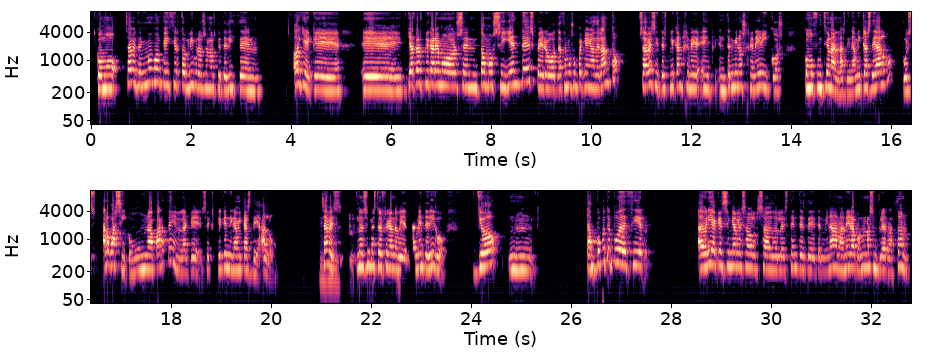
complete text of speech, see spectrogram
cómo, ¿sabes? De mismo modo que hay ciertos libros en los que te dicen, oye, que eh, ya te lo explicaremos en tomos siguientes, pero te hacemos un pequeño adelanto. ¿sabes? Y te explican en, términos genéricos cómo funcionan las dinámicas de algo, pues algo así, como una parte en la que se expliquen dinámicas de algo. ¿Sabes? No sé si me estoy explicando bien. También te digo, yo mm, tampoco te puedo decir, habría que enseñarles a los adolescentes de determinada manera por una simple razón.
